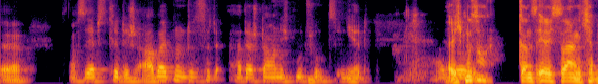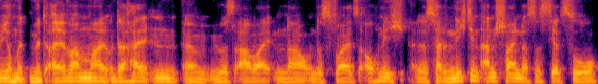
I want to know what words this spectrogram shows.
äh, auch selbstkritisch arbeiten und das hat, hat erstaunlich gut funktioniert. Also, ich muss auch ganz ehrlich sagen, ich habe mich auch mit, mit Alva mal unterhalten ähm, über das Arbeiten da und das war jetzt auch nicht, das hatte nicht den Anschein, dass es jetzt so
